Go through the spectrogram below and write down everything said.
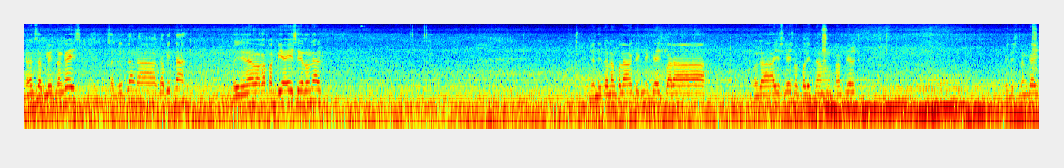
Yan, saglit lang guys. Saglit lang nakabit na. Pwede na makapagbiyahe si Ronald. Ganito lang pala ang technique guys para pag-aayos guys magpalit ng pump belt. Bilis lang guys.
